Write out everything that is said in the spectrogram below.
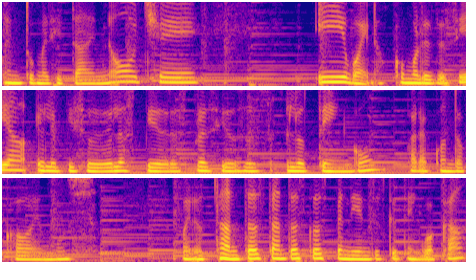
en tu mesita de noche. Y bueno, como les decía, el episodio de las piedras preciosas lo tengo para cuando acabemos, bueno, tantas, tantas cosas pendientes que tengo acá.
